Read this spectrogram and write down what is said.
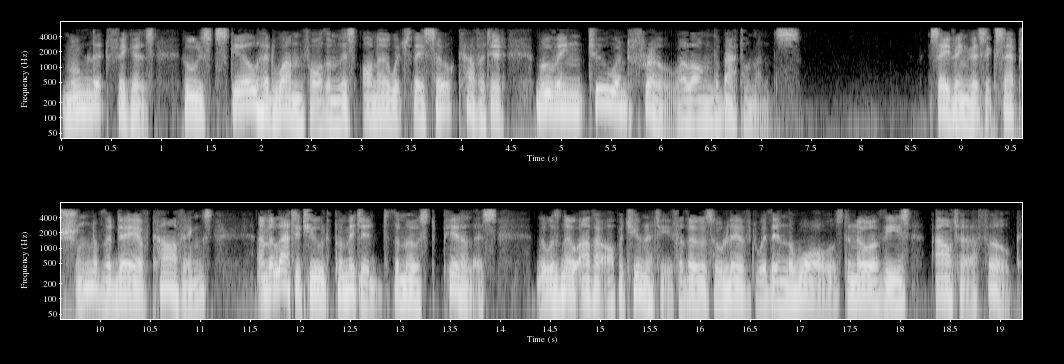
moonlit figures whose skill had won for them this honour which they so coveted, moving to and fro along the battlements. Saving this exception of the day of carvings, and the latitude permitted to the most peerless, there was no other opportunity for those who lived within the walls to know of these outer folk,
